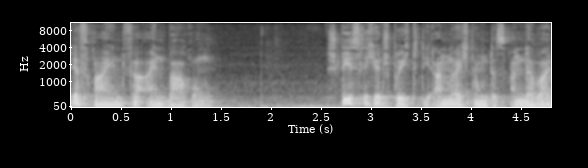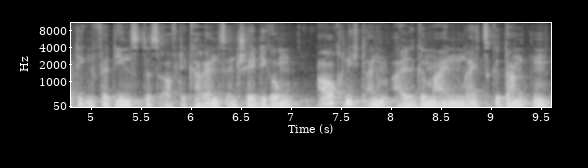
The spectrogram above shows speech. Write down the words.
der freien Vereinbarung. Schließlich entspricht die Anrechnung des anderweitigen Verdienstes auf die Karenzentschädigung auch nicht einem allgemeinen Rechtsgedanken,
